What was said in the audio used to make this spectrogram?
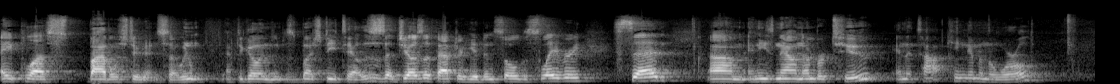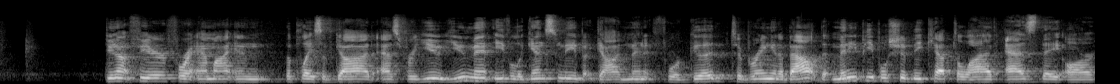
A plus Bible students, so we don't have to go into as much detail. This is that Joseph, after he had been sold to slavery, said, um, and he's now number two in the top kingdom in the world. Do not fear, for am I in the place of God? As for you, you meant evil against me, but God meant it for good to bring it about that many people should be kept alive as they are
